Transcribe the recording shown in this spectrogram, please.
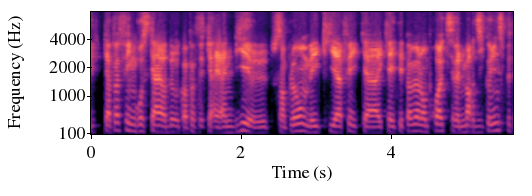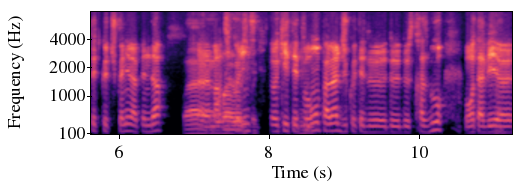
qui n'a pas fait une grosse carrière, de, qui a pas fait de carrière NBA euh, tout simplement, mais qui a fait, qui a, qui a, été pas mal en pro, qui s'appelle Mardi Collins. Peut-être que tu connais Mapenda, ouais, euh, Mardi Collins, qui était vraiment pas mal du côté de, de, de Strasbourg. Bon, t'avais euh,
